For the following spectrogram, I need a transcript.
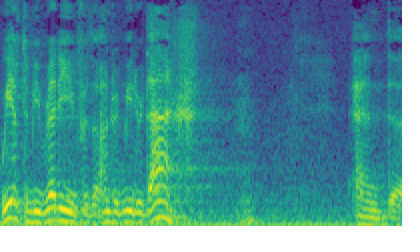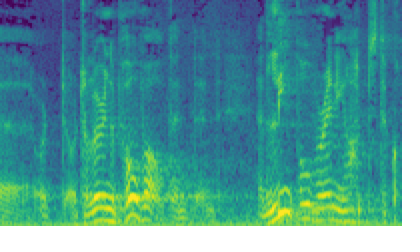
We have to be ready for the 100 meter dash. and uh, or, or to learn the pole vault and, and, and leap over any obstacle.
